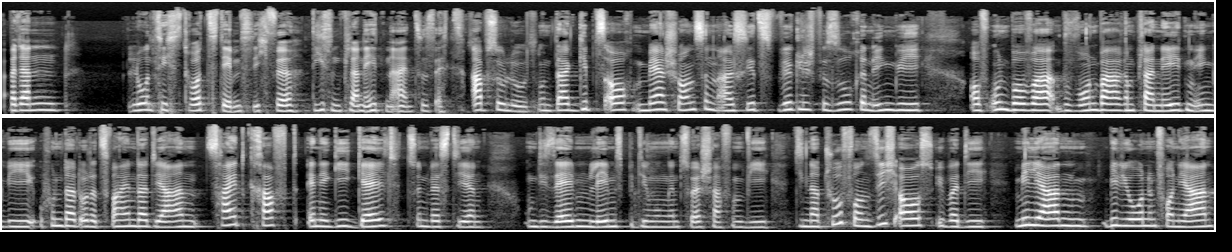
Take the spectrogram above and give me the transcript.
Aber dann lohnt sich trotzdem, sich für diesen Planeten einzusetzen. Absolut. Und da gibt es auch mehr Chancen, als jetzt wirklich versuchen, irgendwie auf unbewohnbaren Planeten irgendwie 100 oder 200 Jahren Zeit, Kraft, Energie, Geld zu investieren, um dieselben Lebensbedingungen zu erschaffen, wie die Natur von sich aus über die Milliarden, Billionen von Jahren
